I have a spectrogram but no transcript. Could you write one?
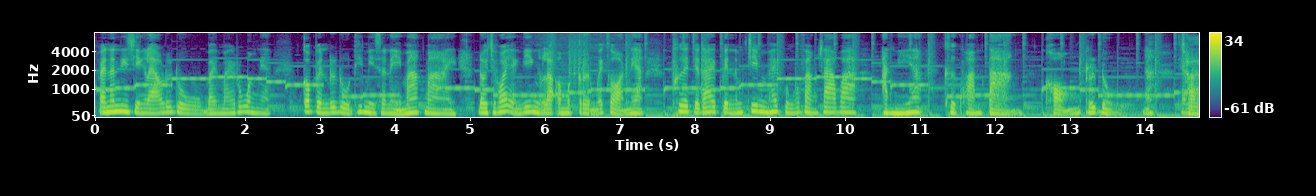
เพราะฉะนั้นจริงๆแล้วฤดูใบไม้ร่วงเนี่ยก็เป็นฤดูที่มีเสน่ห์มากมาย โดยเฉพาะอย่างยิ่งเราเอามาเกริ่นไว้ก่อนเนี่ยเพื่อจะได้เป็นน้ำจิ้มให้คุณผู้ฟังทราบว่า อันเนี้ยคือความต่างของฤดูนะไหมใช่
